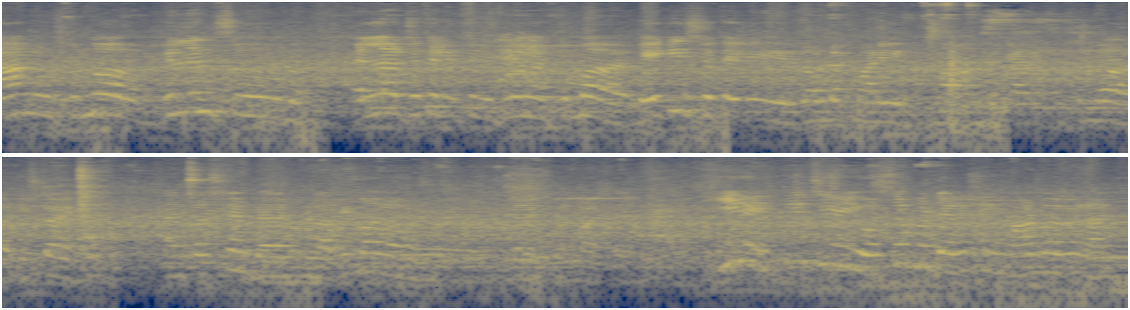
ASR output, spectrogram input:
ನಾನು ತುಂಬ ವಿಲನ್ಸು ಎಲ್ಲರ ಜೊತೆಲಿ ಇರ್ತೀನಿ. ಇದ್ರಲ್ಲಿ ನಾನು ತುಂಬ ಲೇಡೀಸ್ ಜೊತೆಲಿ ಅಪ್ ಮಾಡಿ ಒಂದು ಕ್ಯಾರೆಕ್ಟರ್ ತುಂಬ ಇಷ್ಟ ಆಯಿತು. ಆ್ಯಂಡ್ ಫಸ್ಟ್ ಟೈಮ್ ಡೈರೆಕ್ಟರ್ ಅಭಿಮಾನ ಅವರು ಡೈರೆಕ್ಷನ್ ಮಾಡ್ತಾರೆ ಈಗ ಇತ್ತೀಚೆಗೆ ಈ ಹೊಸೊಬ್ಬ ಡೈರೆಕ್ಷನ್ ಮಾಡುವಾಗ ನಾನು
